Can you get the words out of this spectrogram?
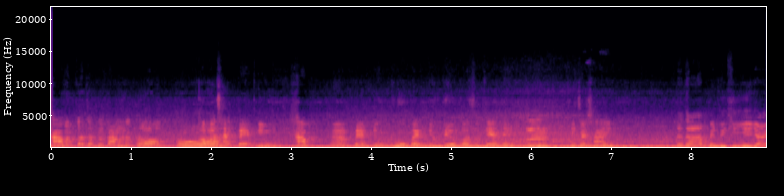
ครับมันก็จะไปบังนักร้องโอ้ ก็มาใช้ 8 นิ้วครับ อ่า8นิ้วคู่ 8 นิ้วเดี่ยวก็สุดแท้แต่อืมที่จะใช้ แต่ถ้าเป็นเวทีใหญ่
